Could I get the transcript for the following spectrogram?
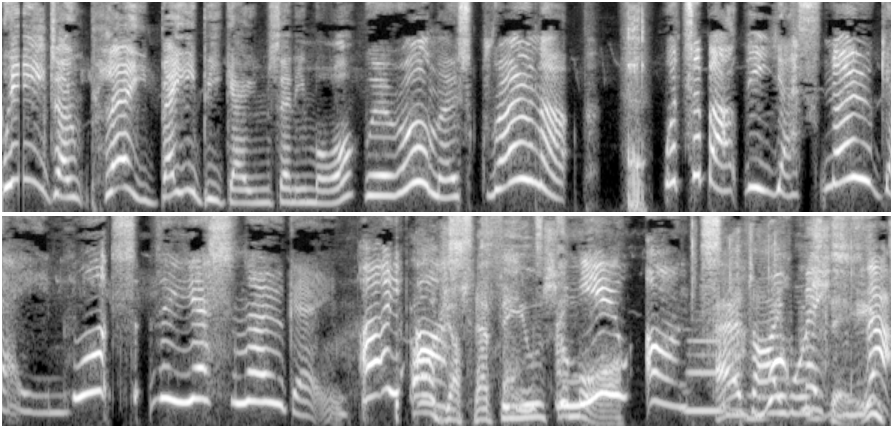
We don't play baby games anymore. We're almost grown up. What about the yes-no game? What's the yes-no game? I I'll asked just have to use some and more. you answer. As I was saying, that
